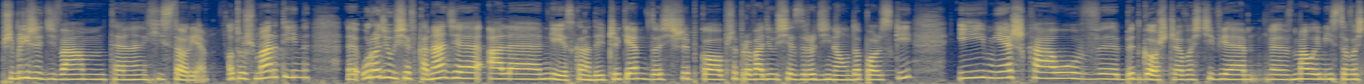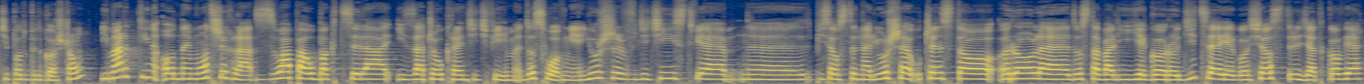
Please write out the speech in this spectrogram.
przybliżyć Wam tę historię. Otóż Martin e, urodził się w Kanadzie, ale nie jest Kanadyjczykiem. Dość szybko przeprowadził się z rodziną do Polski i mieszkał w Bydgoszczy, a właściwie e, w małej miejscowości pod Bydgoszczą. I Martin od najmłodszych lat złapał bakcyla i zaczął kręcić filmy. Dosłownie, już w dzieciństwie e, pisał scenariusze. Często role dostawali jego rodzice, jego siostry, dziadkowie.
